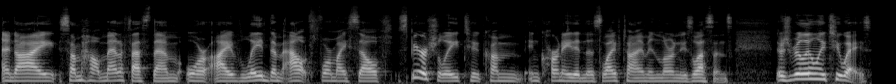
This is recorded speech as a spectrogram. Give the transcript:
and I somehow manifest them, or I've laid them out for myself spiritually to come incarnate in this lifetime and learn these lessons. There's really only two ways.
